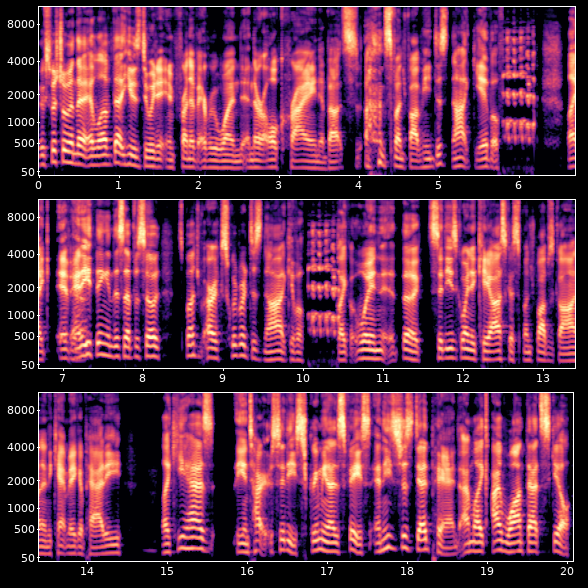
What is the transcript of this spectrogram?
Especially when the, I love that he was doing it in front of everyone, and they're all crying about S- SpongeBob. He does not give a f- like. If Yeah. anything in this episode, Sponge or Squidward does not give a f- like when the city's going to chaos because SpongeBob's gone and he can't make a patty. Like he has the entire city screaming at his face, and he's just deadpanned. I'm like, I want that skill.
